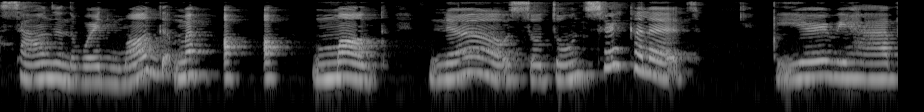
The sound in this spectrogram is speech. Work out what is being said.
sound in the word mug? M-a-a, mug. No, so don't circle it. Here we have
